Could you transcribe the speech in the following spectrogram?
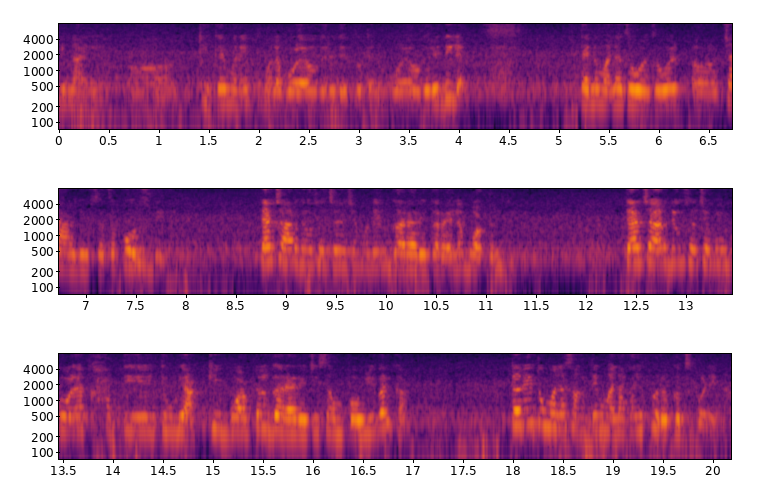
की नाही ठीक आहे म्हणे तुम्हाला गोळ्या वगैरे देतो त्यानं गोळ्या वगैरे दिल्या. त्यानं मला जवळजवळ चार दिवसाचा कोर्स दिला. त्या चार दिवसाच्या ह्याच्यामध्ये गरारे करायला बॉटल दिली. त्या चार दिवसाच्या मी गोळ्या खाते तेवढी अख्खी बॉटल गराऱ्याची संपवली बरं का. तरी तुम्हाला सांगते मला काही फरकच पडेना.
